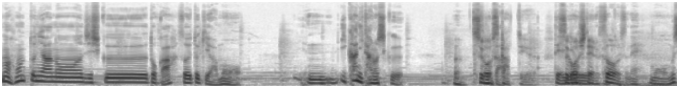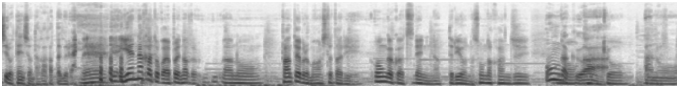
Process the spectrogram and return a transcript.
まあ本当にあの自粛とかそういう時はもうんいかに楽しく、うん過ごすかっていうって過ごしているかそうですね。もうむしろテンション高かったぐらい、ね。え家の中とかやっぱりなんかあのターンテーブル回してたり音楽が常になってるようなそんな感じの音楽はあの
